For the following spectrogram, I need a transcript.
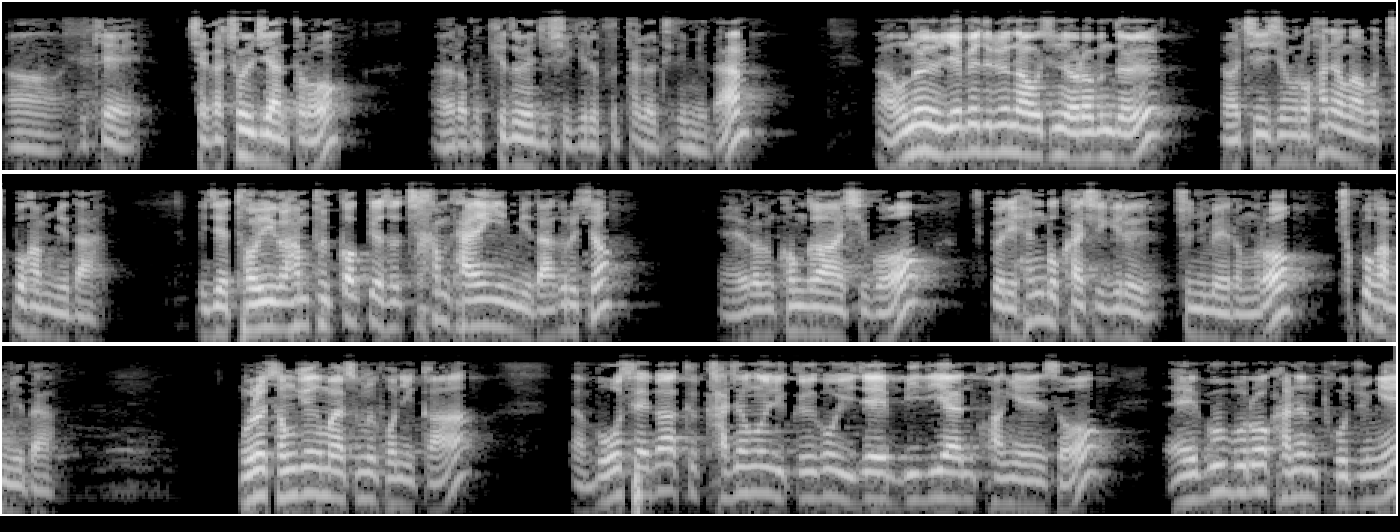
어, 이렇게 제가 졸지 않도록 어, 여러분 기도해 주시기를 부탁을 드립니다. 아, 오늘 예배드리러 나오신 여러분들 어, 진심으로 환영하고 축복합니다. 이제 더위가 한풀 꺾여서 참 다행입니다. 그렇죠? 예, 여러분 건강하시고 특별히 행복하시기를 주님의 이름으로 축복합니다. 오늘 성경의 말씀을 보니까 모세가 그 가정을 이끌고 이제 미디안 광야에서 애굽으로 가는 도중에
